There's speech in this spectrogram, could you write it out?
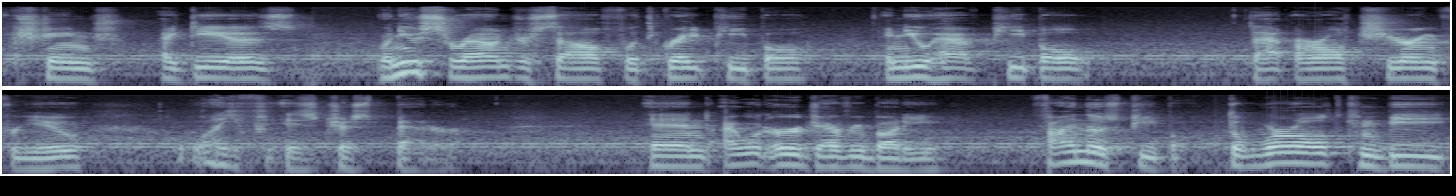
exchange ideas. When you surround yourself with great people and you have people that are all cheering for you, life is just better. And I would urge everybody find those people. The world can be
